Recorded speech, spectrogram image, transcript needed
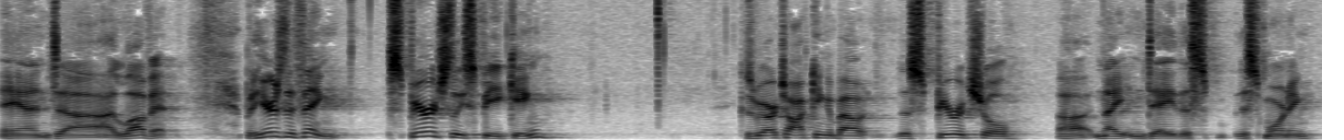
and uh, I love it. But here's the thing spiritually speaking, because we are talking about the spiritual uh, night and day this, this morning.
